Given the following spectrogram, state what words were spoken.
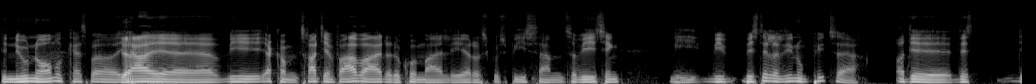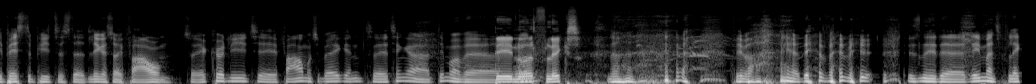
Det er new normal, Kasper. Ja. Jeg, øh, vi, jeg kom træt hjem fra arbejde, og det var kun mig og Lea, der skulle spise sammen. Så vi tænkte, vi, vi bestiller lige nogle pizzaer. Og det, det, det bedste pizzasted ligger så i Farum. Så jeg kørte lige til Farum og tilbage igen. Så jeg tænker, det må være... det er noget at flex. noget det var, ja, det er fandme, det er sådan et uh, rimandsflex.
